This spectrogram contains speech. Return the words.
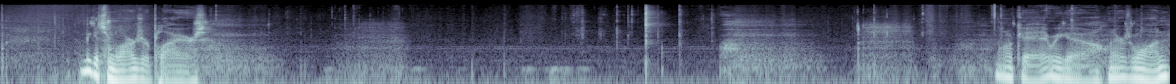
Let me get some larger pliers. Okay, there we go. There's one.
